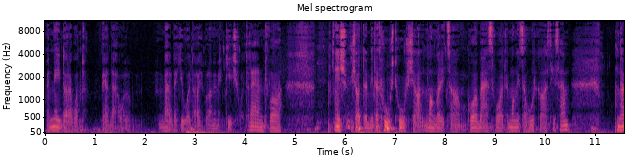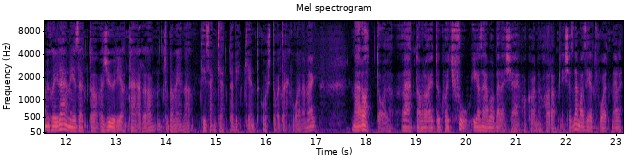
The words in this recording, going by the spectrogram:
vagy négy darabot például barbecue oldalásból, ami még ki is volt rántva, és stb. Tehát húst hússal, mangalica, kolbász volt, vagy mangalica hurka, azt hiszem. De amikor így ránézett a, a zsűri a tárra, tudom én a 12-ként kóstolták volna meg, már attól láttam rajtuk, hogy fú, igazából bele se akarnak harapni. És ez nem azért volt, mert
